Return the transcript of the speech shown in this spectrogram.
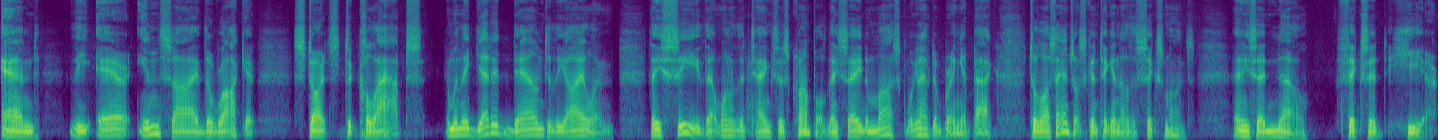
And the air inside the rocket starts to collapse. And when they get it down to the island, they see that one of the tanks is crumpled. They say to Musk, We're going to have to bring it back to Los Angeles. It's going to take another six months. And he said, No, fix it here.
